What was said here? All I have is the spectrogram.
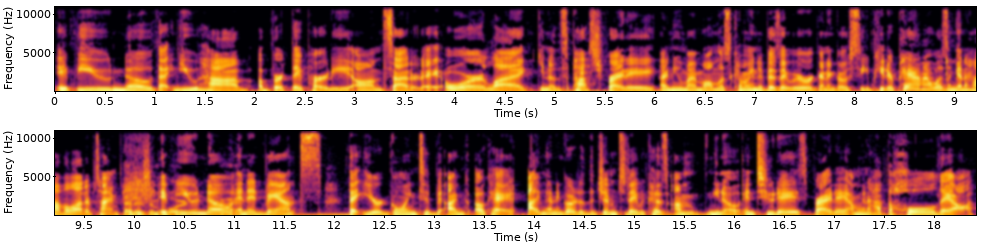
If you know that you have a birthday party on Saturday, or like, you know, this past Friday, I knew my mom was coming to visit. We were going to go see Peter Pan. I wasn't going to have a lot of time. That is important. If you know right. in advance that you're going to be, I'm, okay, I'm going to go to the gym today because I'm, you know, in two days, Friday, I'm going to have the whole day off.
